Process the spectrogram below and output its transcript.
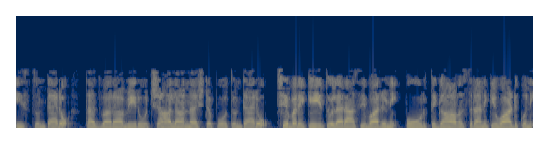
ఇస్తుంటారు. తద్వారా వీరు చాలా నష్టపోతుంటారు. చివరికి తులరాశి వారిని పూర్తిగా అవసరానికి వాడుకుని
